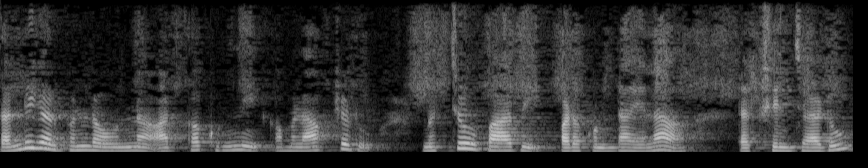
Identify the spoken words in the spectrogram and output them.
తల్లి గర్భంలో ఉన్న అర్భకుణ్ణి కమలాక్షుడు మృత్యువు బాధి పడకుండా ఎలా రక్షించాడు?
